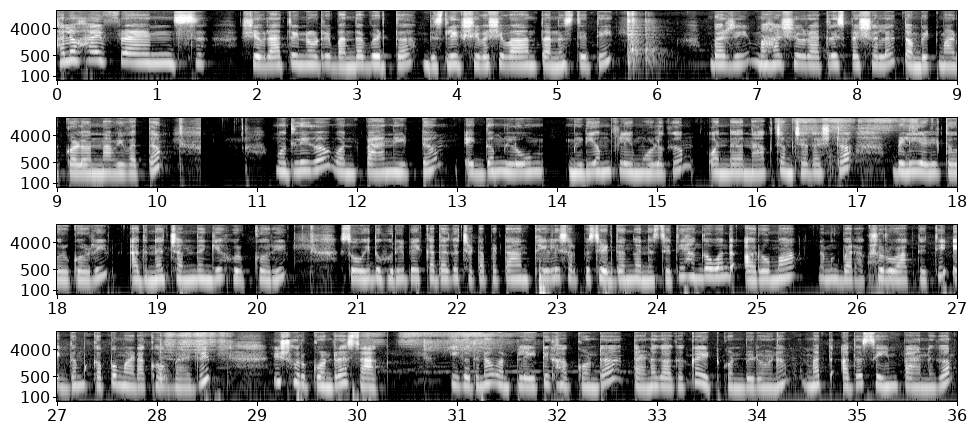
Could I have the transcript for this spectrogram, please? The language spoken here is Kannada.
Hello hi friends. ಶಿವರಾತ್ರಿ ನೋಡ್ರಿ, ಬಂದ ಬಿಡ್ತು. ಬಿಸ್ಲಿಗೆ ಶಿವ ಶಿವ ಅಂತ ಅನ್ನಿಸ್ತೈತಿ ಬರ್ರಿ, ಮಹಾಶಿವರಾತ್ರಿ ಸ್ಪೆಷಲ್ ತಂಬಿಟ್ಟು ಮಾಡ್ಕೊಳ್ಳೋಣ ನಾವು ಇವತ್ತು ಮೊದಲಿಗೆ ಒಂದು ಪ್ಯಾನ್ ಇಟ್ಟು, ಎಕ್ದಮ್ ಲೋ ಮೀಡಿಯಮ್ ಫ್ಲೇಮ್ ಒಳಗೆ ಒಂದು ನಾಲ್ಕು ಚಮಚದಷ್ಟು ಬಿಳಿ ಎಳ್ಳು ತೊಗೊಳ್ರಿ ಅದನ್ನು ಚಂದಂಗೆ ಹುರ್ಕೋರಿ. ಸೊ ಇದು ಹುರಿಬೇಕಾದಾಗ ಚಟಪಟ ಅಂಥೇಳಿ ಸ್ವಲ್ಪ ಸಿಡ್ದಂಗೆ ಅನ್ನಿಸ್ತೈತಿ ಹಂಗೆ ಒಂದು ಅರೋಮಾ ನಮಗೆ ಬರೋಕ್ಕೆ ಶುರು ಆಗ್ತೈತಿ. ಎಕ್ದಮ್ ಕಪ್ಪು ಮಾಡೋಕ್ಕೆ ಹೋಗಬೇಡ್ರಿ ಇಷ್ಟು ಹುರ್ಕೊಂಡ್ರೆ ಸಾಕು. ಈಗ ಅದನ್ನು ಒಂದು ಪ್ಲೇಟಿಗೆ ಹಾಕ್ಕೊಂಡು ತಣ್ಣಗಾಗಕ್ಕೆ ಇಟ್ಕೊಂಡು ಬಿಡೋಣ. ಮತ್ತು ಅದ ಸೇಮ್ ಪ್ಯಾನ್ಗೆ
